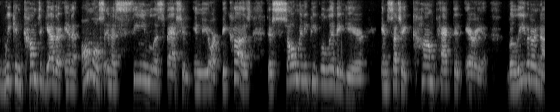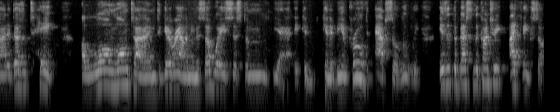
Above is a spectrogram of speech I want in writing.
we can come together in a, almost in a seamless fashion in New York because there's so many people living here in such a compacted area. Believe it or not, it doesn't take a long, long time to get around. I mean, the subway system, yeah, it can can it be improved? Absolutely. Is it the best in the country? I think so.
